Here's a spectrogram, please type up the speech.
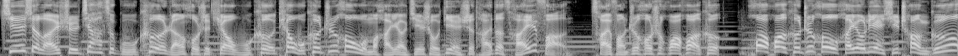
接下来是架子鼓课，然后是跳舞课，跳舞课之后我们还要接受电视台的采访，采访之后是画画课，画画课之后还要练习唱歌。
